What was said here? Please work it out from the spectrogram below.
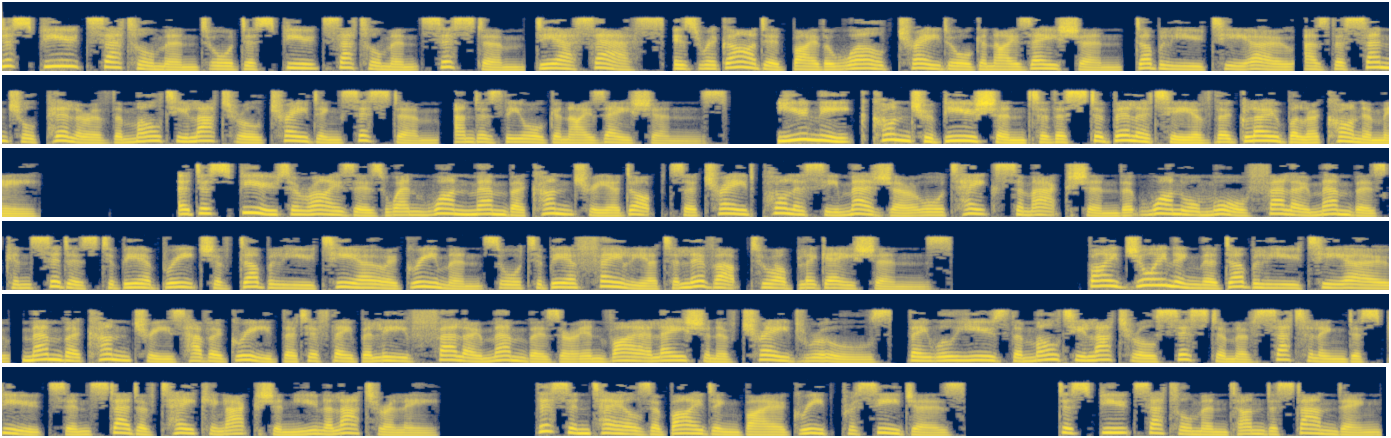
Dispute settlement or dispute settlement system (DSS) is regarded by the World Trade Organization (WTO) as the central pillar of the multilateral trading system and as the organization's unique contribution to the stability of the global economy. A dispute arises when one member country adopts a trade policy measure or takes some action that one or more fellow members considers to be a breach of WTO agreements or to be a failure to live up to obligations. By joining the WTO, member countries have agreed that if they believe fellow members are in violation of trade rules, they will use the multilateral system of settling disputes instead of taking action unilaterally. This entails abiding by agreed procedures—dispute settlement understanding,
